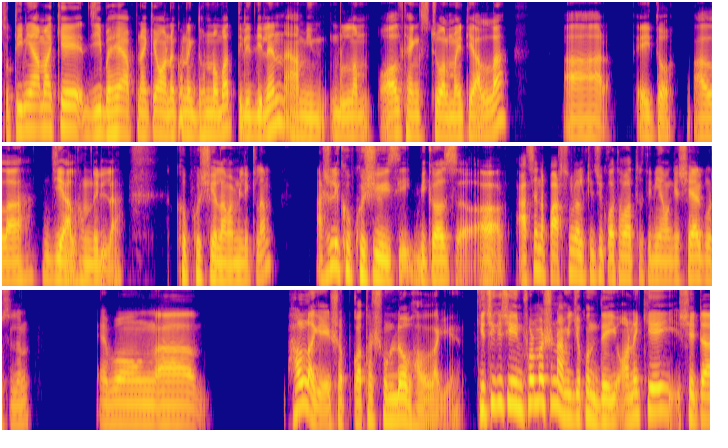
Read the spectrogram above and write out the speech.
তো তিনি আমাকে, "জি ভাইয়া আপনাকে অনেক, অনেক ধন্যবাদ" তিনি দিলেন। আমি বললাম, "all thanks to almighty Allah." আর এই তো আল্লাহ জি আলহামদুলিল্লাহ। খুব খুশি হলাম আমি লিখলাম। আসলে খুব খুশি হয়েছি বিকজ আছে না পার্সোনাল কিছু কথাবার্তা তিনি আমাকে শেয়ার করছিলেন এবং ভালো লাগে এসব কথা শুনলেও ভালো লাগে। কিছু, কিছু ইনফরমেশন আমি যখন দেই অনেকেই সেটা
